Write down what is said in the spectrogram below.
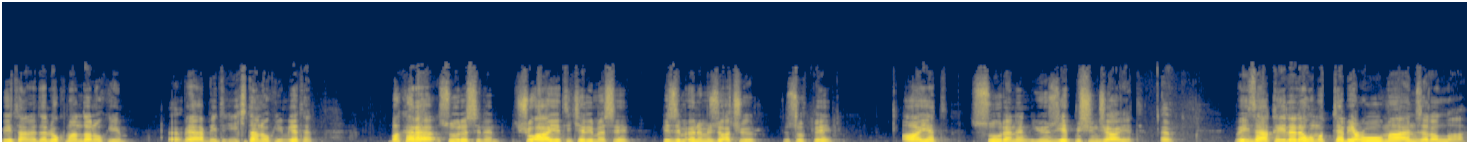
Bir tane de Lokman'dan okuyayım. Evet. Veya bir, iki tane okuyayım yeter. Bakara suresinin şu ayeti kerimesi bizim önümüzü açıyor Yusuf Bey. Ayet surenin 170. ayet. Evet. Ve izâ qîle lehumuttebi'û mâ enzelallah.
